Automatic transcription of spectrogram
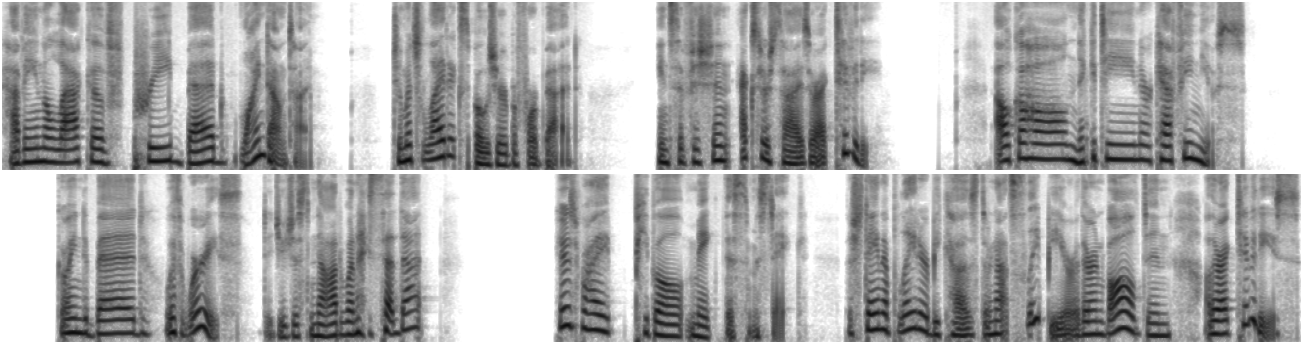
having a lack of pre bed wind down time, too much light exposure before bed, insufficient exercise or activity, alcohol, nicotine, or caffeine use, going to bed with worries. Did you just nod when I said that? Here's why people make this mistake. They're staying up later because they're not sleepy or they're involved in other activities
